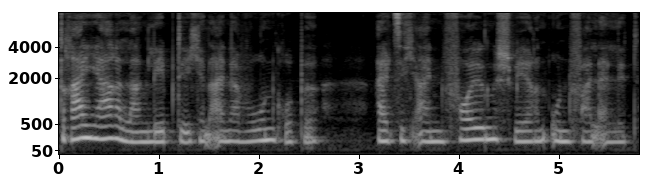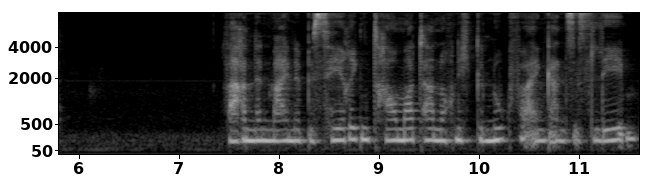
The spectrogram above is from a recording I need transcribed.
Drei Jahre lang lebte ich in einer Wohngruppe, als ich einen folgenschweren Unfall erlitt. Waren denn meine bisherigen Traumata noch nicht genug für ein ganzes Leben?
